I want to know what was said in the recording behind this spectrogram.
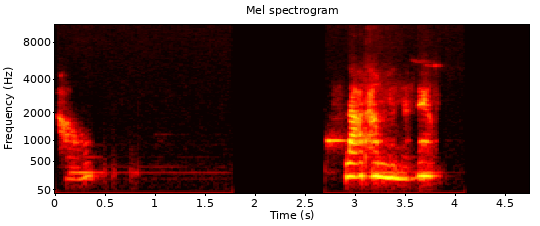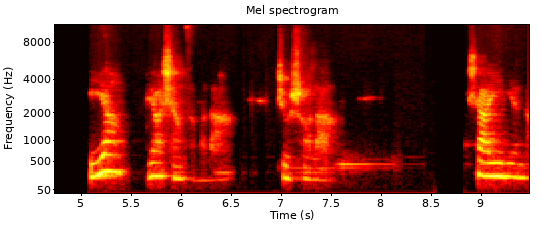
好，拉他们的能量，一样不要想怎么拉，就说拉。下意念呢？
